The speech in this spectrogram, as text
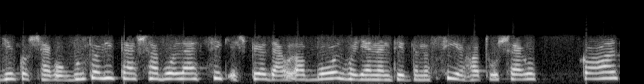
gyilkosságok brutalitásából látszik, és például abból, hogy ellentétben a szír hatóságokkal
